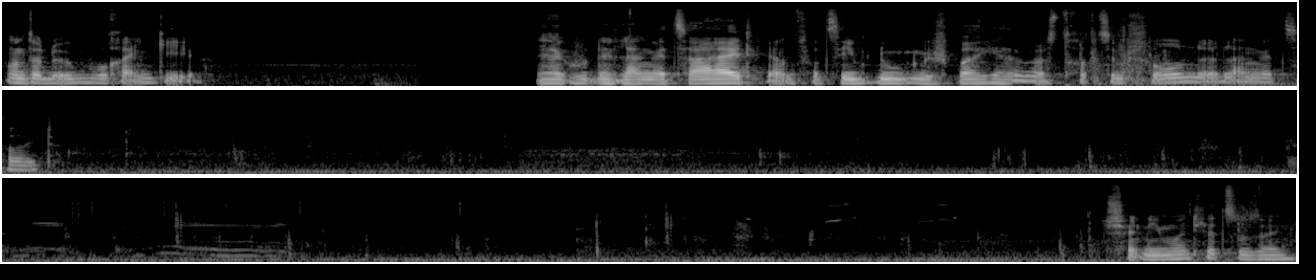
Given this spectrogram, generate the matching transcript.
Und dann irgendwo reingehe. Ja gut, eine lange Zeit. Wir haben vor 10 Minuten gespeichert, aber es ist trotzdem schon eine lange Zeit. Scheint niemand hier zu sein.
